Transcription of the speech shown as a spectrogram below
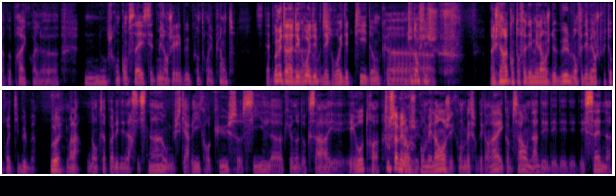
à peu près. Quoi. Le... Nous, ce qu'on conseille, c'est de mélanger les bulbes quand on les plante. Oui, mais tu en as des gros et des petits. Des gros et des petits, donc... Euh, tu t'en fiches En général, quand on fait des mélanges de bulbes, on fait des mélanges plutôt pour les petits bulbes. Oui. Voilà. Donc ça peut aller des narcisses nains ou muscari, crocus, cils, chionodoxa et, et, autres. Tout ça mélangé. Qu'on mélange et qu'on met sur des granats. Et comme ça, on a des, des, des, des scènes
